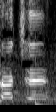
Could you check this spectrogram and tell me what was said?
Touch it.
